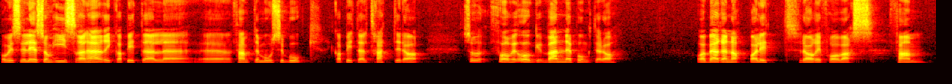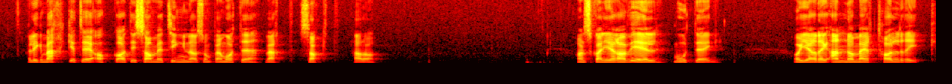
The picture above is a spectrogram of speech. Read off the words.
Og Hvis vi leser om Israel her i kapittel 5. Eh, Mosebok, kapittel 30, da, så får vi òg vendepunktet. da. Og Jeg bare napper litt derifra vers 5. Og legger merke til akkurat de samme tingene som på en måte blir sagt her. da. Han skal gjøre vel mot deg og gjøre deg enda mer tallrik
